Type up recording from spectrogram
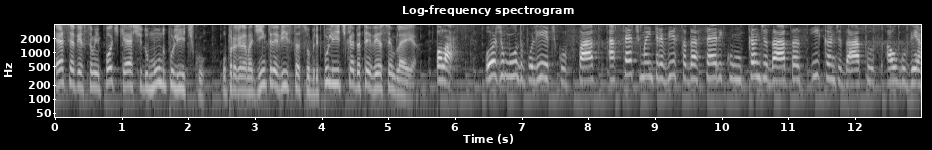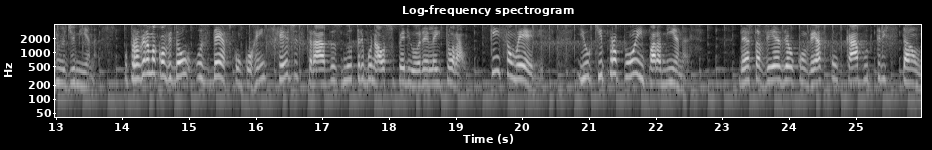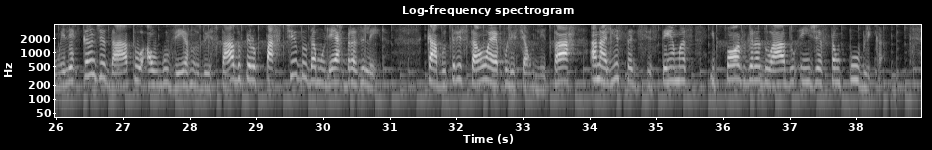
Essa é a versão em podcast do Mundo Político, o programa de entrevistas sobre política da TV Assembleia. Olá! Hoje o Mundo Político faz a sétima entrevista da série com candidatas e candidatos ao governo de Minas. O programa convidou os 10 concorrentes registrados no Tribunal Superior Eleitoral. Quem são eles e o que propõem para Minas? Desta vez eu converso com Cabo Tristão. Ele é candidato ao governo do estado pelo Partido da Mulher Brasileira. Cabo Tristão é policial militar, analista de sistemas e pós-graduado em gestão pública.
